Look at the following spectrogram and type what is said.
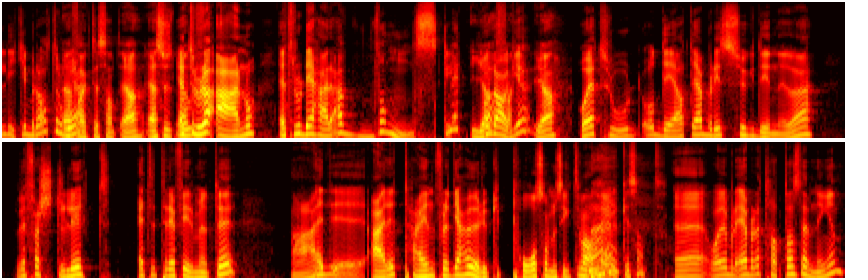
like bra, tror jeg. Det er faktisk sant. Ja, jeg, synes, Jeg tror det er noe Jeg tror det her er vanskelig ja, å lage. Ja, Og, jeg tror, og det at jeg blir sugd inn i det ved første lytt etter tre-fire minutter, er, er et tegn. For jeg hører jo ikke på sånn musikk til vanlig. Nei, ikke sant. Eh, og jeg ble, jeg ble tatt av stemningen.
